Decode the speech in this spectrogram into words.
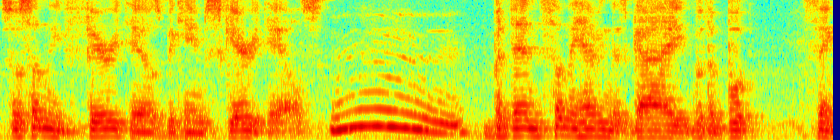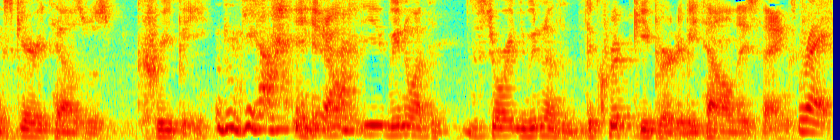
So suddenly fairy tales became scary tales. Hmm. But then suddenly having this guy with a book saying scary tales was creepy. yeah. You know, yeah. we don't want the, the story, we don't want the, the crypt keeper to be telling these things. Right.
